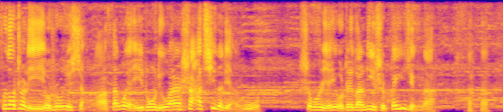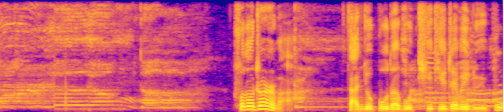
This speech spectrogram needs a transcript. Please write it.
说到这里，有时候就想啊，《三国演义》中刘安杀妻的典故，是不是也有这段历史背景呢？哈哈。说到这儿吧，咱就不得不提提这位吕布。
